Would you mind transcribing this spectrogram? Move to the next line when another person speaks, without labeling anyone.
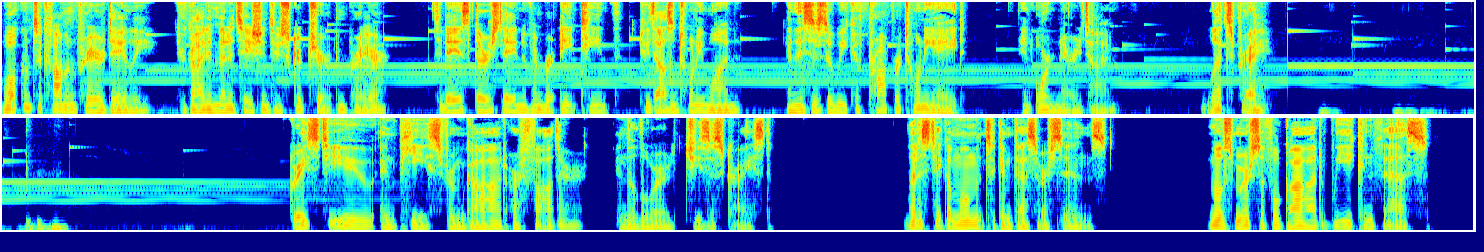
Welcome to Common Prayer Daily, your guided meditation through scripture and prayer. Today is Thursday, November 18th, 2021, and this is the week of Proper 28 in Ordinary Time. Let's pray.
Grace to you and peace from God our Father and the Lord Jesus Christ. Let us take a moment to confess our sins. Most merciful God, we confess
